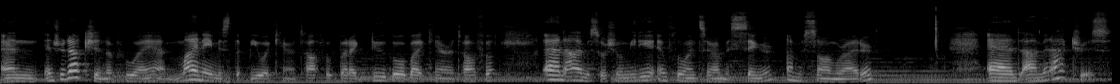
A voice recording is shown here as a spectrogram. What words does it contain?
an introduction of who I am. My name is Tapiwa Karen Tafa, but I do go by Karen Tafa, and I'm a social media influencer. I'm a singer, I'm a songwriter, and I'm an actress.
